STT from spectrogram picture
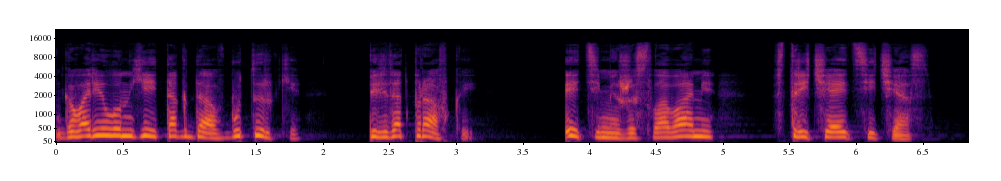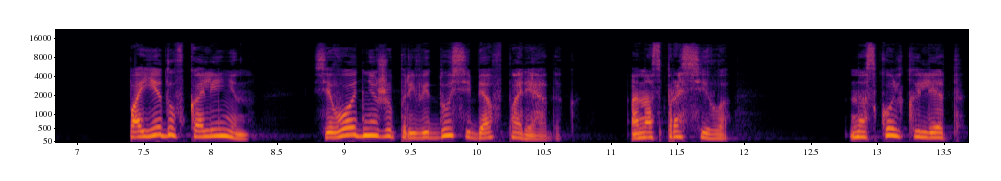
говорил он ей тогда, в Бутырке, перед отправкой. Этими же словами встречает сейчас. «Поеду в Калинин. Сегодня же приведу себя в порядок». Она спросила, «На сколько лет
